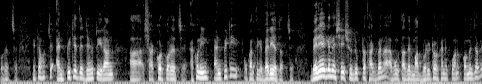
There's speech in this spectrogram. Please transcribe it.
করেছে। এটা হচ্ছে এনপিটিতে যেহেতু ইরান স্বাক্ষর করেছে, এখন ইন এনপিটি ওখান থেকে বেরিয়ে যাচ্ছে। বেরিয়ে গেলে সেই সুযোগটা থাকবে না এবং তাদের মাতবরিটা ওখানে কমে যাবে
